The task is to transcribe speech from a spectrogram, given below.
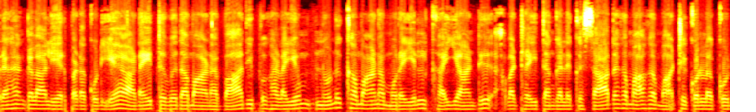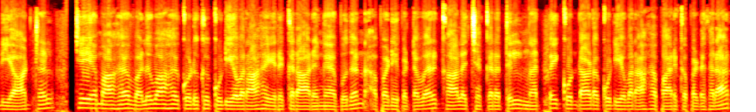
கிரகங்களால் ஏற்படக்கூடிய அனைத்து விதமான பாதிப்புகளையும் நுணுக்கமான முறையில் கையாண்டு அவற்றை தங்களுக்கு சாதகமாக மாற்றிக்கொள்ளக்கூடிய ஆற்றல் நிச்சயமாக வலுவாக கொடுக்கக்கூடியவராக இருக்கிறாருங்க. புதன் அப்படிப்பட்டவர் காலச்சக்கரத்தில் நட்பை கொண்டாடக்கூடியவராக பார்க்கப்படுகிறார்.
